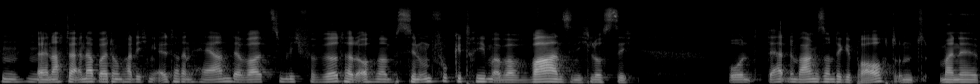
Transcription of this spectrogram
Mhm. Äh, nach der Einarbeitung hatte ich einen älteren Herrn, der war ziemlich verwirrt, hat auch mal ein bisschen Unfug getrieben, aber wahnsinnig lustig. Und der hat eine Magensonde gebraucht und meine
